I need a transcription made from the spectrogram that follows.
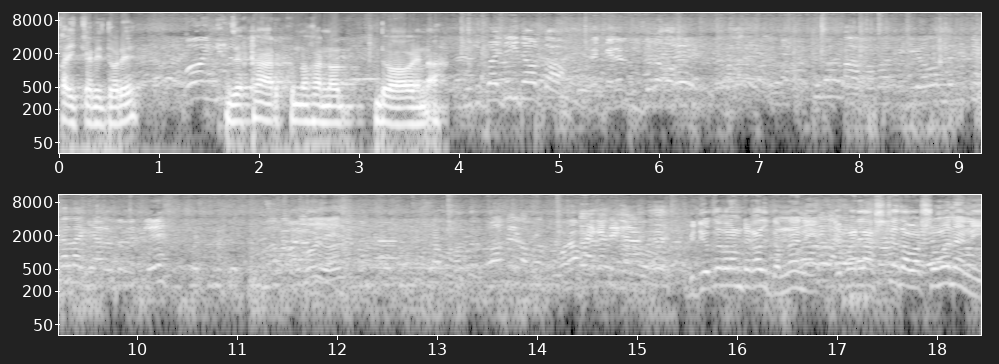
পাইকারি দরে, যেটা আর কোনো খানো দেওয়া হয় না। ওই ওই ভিডিওতে করাম টাকা দিতাম না নি? এবার লাস্টে যাওয়ার সময় না? নি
